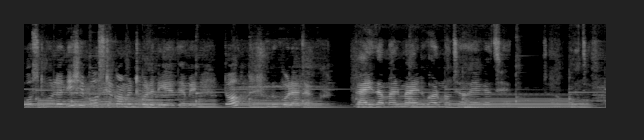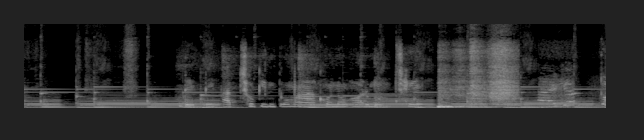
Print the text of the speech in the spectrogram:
পোস্টগুলো দিই, সেই পোস্টে কমেন্ট করে দিয়ে যাবে। তো শুরু করা যাক। গাইজ আমার মায়ের ঘর মোছা হয়ে গেছে। দেখতেই পাচ্ছ কিন্তু মা এখনও ঘর মুছছে। তো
